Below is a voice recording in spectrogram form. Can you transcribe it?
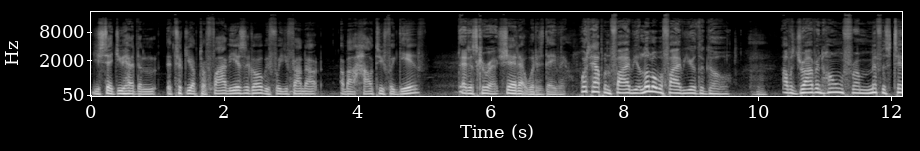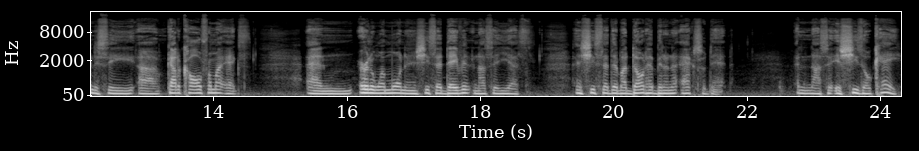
You said you had to, it took you up to five years ago before you found out about how to forgive. That is correct. Share that with us, David. What happened five years, a little over five years ago? Mm-hmm. I was driving home from Memphis, Tennessee. Uh, got a call from my ex, and early one morning she said, "David," and I said, "Yes," and she said that my daughter had been in an accident, and I said, "Is she's okay?"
